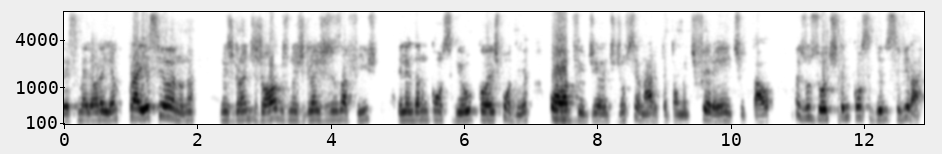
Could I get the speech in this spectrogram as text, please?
desse melhor elenco para esse ano, né? Nos grandes jogos, nos grandes desafios, ele ainda não conseguiu corresponder. Óbvio, diante de um cenário totalmente diferente e tal, mas os outros têm conseguido se virar.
